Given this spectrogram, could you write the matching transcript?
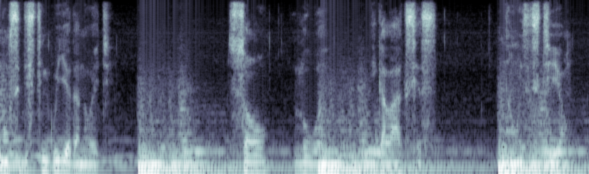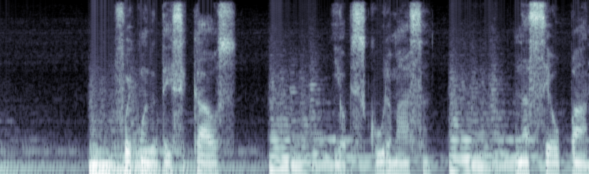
não se distinguia da noite. Sol, lua e galáxias existiam. Foi quando desse caos e obscura massa nasceu Pan,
